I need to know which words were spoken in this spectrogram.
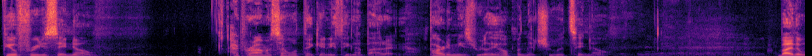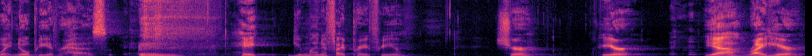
Feel free to say no. I promise I won't think anything about it. Part of me is really hoping that she would say no. By the way, nobody ever has. hey, do you mind if I pray for you? Sure. Here? Yeah, right here.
